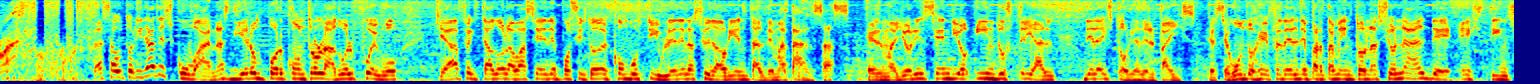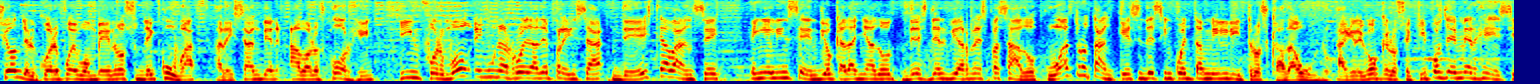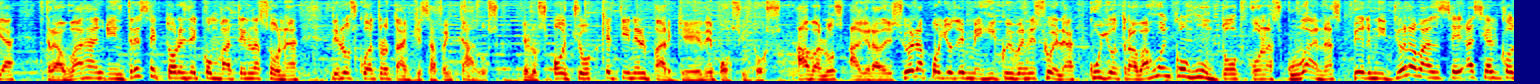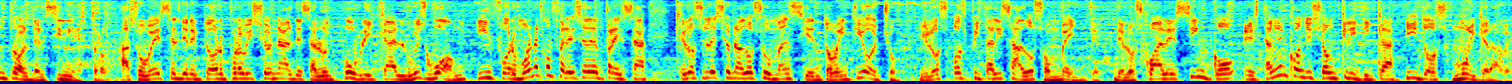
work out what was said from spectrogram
Las autoridades cubanas dieron por controlado el fuego que ha afectado la base de depósito de combustible de la ciudad oriental de Matanzas, el mayor incendio industrial de la historia del país. El segundo jefe del Departamento Nacional de Extinción del Cuerpo de Bomberos de Cuba, Alexander Ábalos Jorge, informó en una rueda de prensa de este avance en el incendio que ha dañado desde el viernes pasado cuatro tanques de 50 mil litros cada uno. Agregó que los equipos de emergencia trabajan en tres sectores de combate en la zona de los cuatro tanques afectados, de los ocho que tiene el parque de depósitos. Ábalos agradeció el apoyo de México y Venezuela, cuyo trabajo en conjunto con las cubanas permitió el avance hacia el control del siniestro. A su vez, el director provisional de salud pública, Luis Wong, informó en la conferencia de prensa que los lesionados suman 128 y los hospitalizados son 20, de los cuales 5 están en condición crítica y 2 muy grave.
